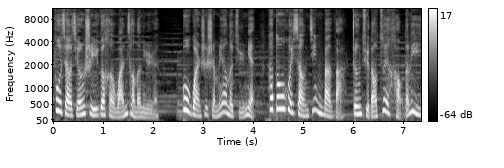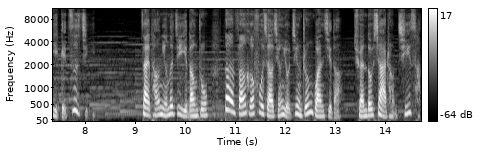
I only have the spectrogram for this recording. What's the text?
付小晴是一个很顽强的女人，不管是什么样的局面，她都会想尽办法争取到最好的利益给自己。在唐宁的记忆当中，但凡和付小晴有竞争关系的，全都下场凄惨。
